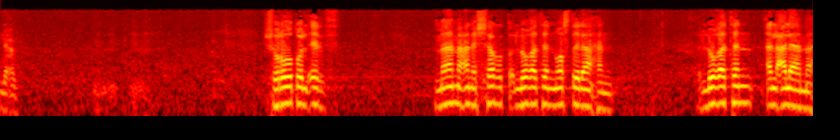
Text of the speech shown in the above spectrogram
نعم. شروط الإرث. ما معنى الشرط لغة واصطلاحا؟ لغة العلامة.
